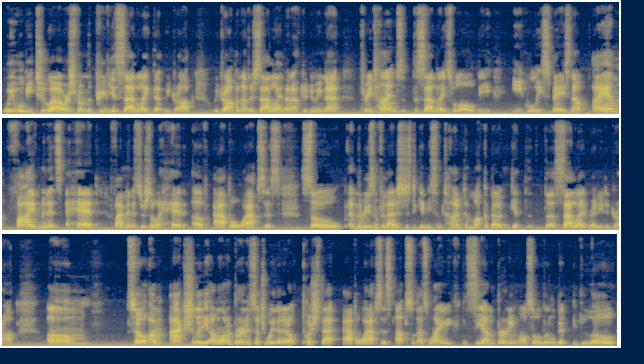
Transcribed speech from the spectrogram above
we will be two hours from the previous satellite that we dropped. We drop another satellite, and after doing that three times, the satellites will all be equally spaced. Now, I am five minutes ahead, five minutes or so ahead of apoapsis. So, and the reason for that is just to give me some time to muck about and get the, the satellite ready to drop. Um, so I'm actually, I want to burn in such a way that I don't push that apoapsis up. So that's why you can see I'm burning also a little bit below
